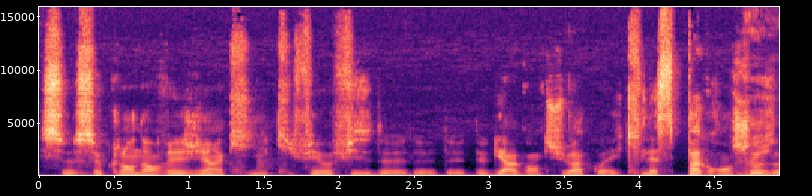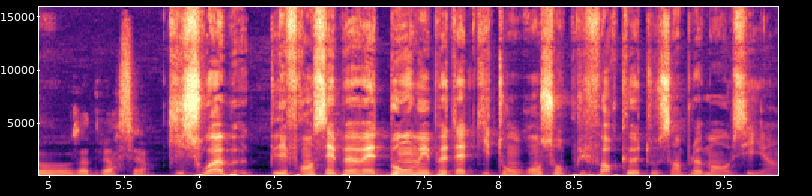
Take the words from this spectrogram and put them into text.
ce, clan norvégien qui, qui, fait office de, de, de, gargantua quoi et qui laisse pas grand chose aux adversaires. Qui soit, les Français peuvent être bons, mais peut-être qu'ils tomberont sur plus fort qu'eux tout simplement aussi. Hein.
